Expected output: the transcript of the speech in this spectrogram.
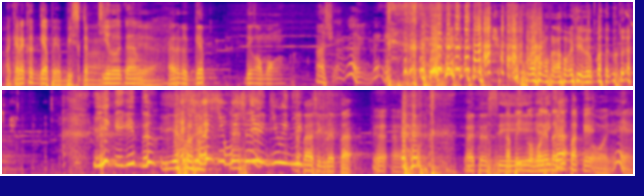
Akhirnya ke gap ya Bis kecil kan. iya akhirnya ke gap dia ngomong ah sih, ngomong apa sih lupa gua. Iya kayak gitu. Iya asyik. kata si Greta. Kata si Tapi ngomongnya Erika, tadi pakai- oh iya.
